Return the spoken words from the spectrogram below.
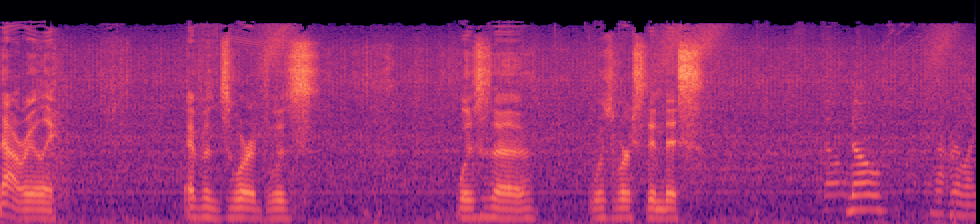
Not really. Evan's word was was uh was worse than this. No, not really.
